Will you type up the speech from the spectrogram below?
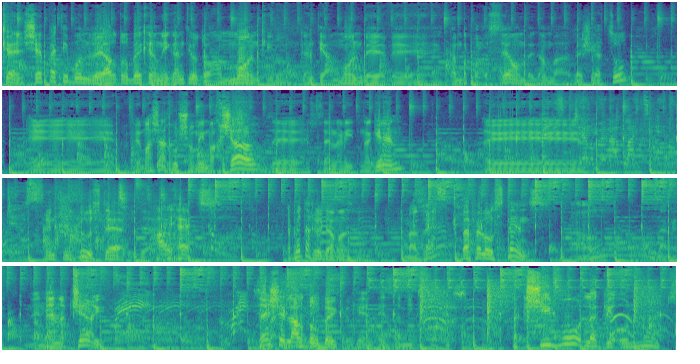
כן, שפ פטיבון וארתור בקר, ניגנתי אותו המון, כאילו, ניגנתי המון ב, ב, גם בקולוסיאום וגם בזה שיצאו. אה, ומה שאנחנו שומעים עכשיו, זה סצנה להתנגן. אה, introduce that, the high-hats. אתה בטח יודע מה זה. מה זה? Buffalo Stance, ננה- צ'רי. זה של ארתור בייקר. כן, איזה מיקס. תקשיבו לגאונות.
